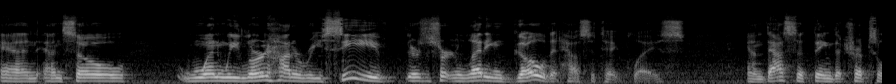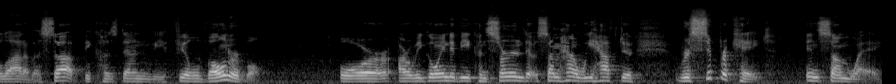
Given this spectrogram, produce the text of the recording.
And, and so when we learn how to receive, there's a certain letting go that has to take place. And that's the thing that trips a lot of us up because then we feel vulnerable. Or are we going to be concerned that somehow we have to reciprocate in some way?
